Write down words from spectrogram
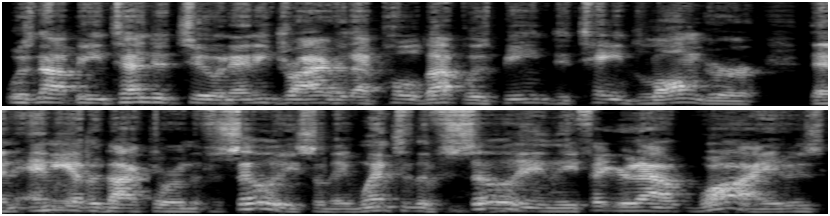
was not being tended to, and any driver that pulled up was being detained longer than any other dock door in the facility. So they went to the facility and they figured out why. It was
